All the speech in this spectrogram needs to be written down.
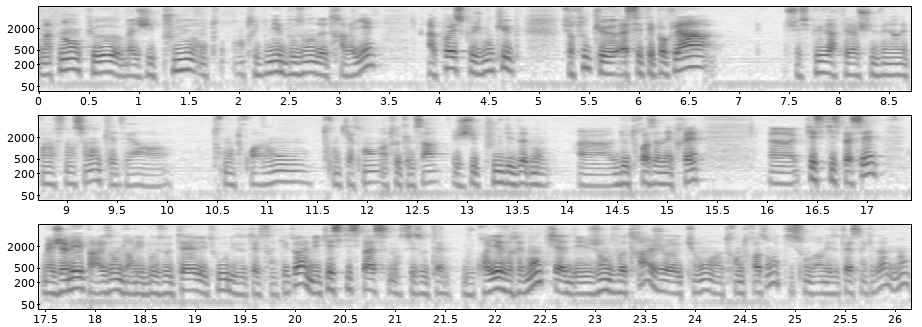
Maintenant que bah, j'ai plus entre guillemets besoin de travailler, à quoi est-ce que je m'occupe Surtout qu'à cette époque-là, je ne sais plus vers quel âge je suis devenu indépendant financièrement, peut-être vers 33 euh, ans, 34 ans, un truc comme ça. J'ai plus des dates, bon, à 2-3 années près. Euh, qu'est-ce qui se passait? Ben, J'allais par exemple dans les beaux hôtels et tout, des hôtels 5 étoiles, mais qu'est-ce qui se passe dans ces hôtels? Vous croyez vraiment qu'il y a des gens de votre âge euh, qui ont 33 ans qui sont dans les hôtels 5 étoiles? Non.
